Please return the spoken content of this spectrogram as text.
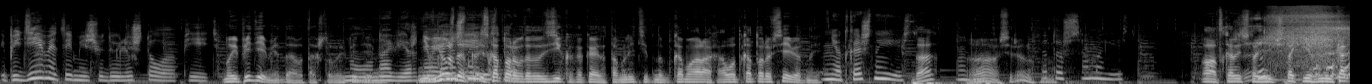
Эпидемия ты имеешь в виду или что, Петь? Ну, эпидемия, да, вот так, чтобы эпидемия. Ну, наверное. Не в южной, из есть, которой да. вот эта зика какая-то там летит на комарах, а вот которая в северной. Нет, конечно, есть. Да? Ну да. А, серьезно? Все то же самое есть. Ладно, скажите, что они такие же люди, как,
